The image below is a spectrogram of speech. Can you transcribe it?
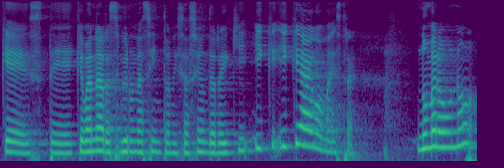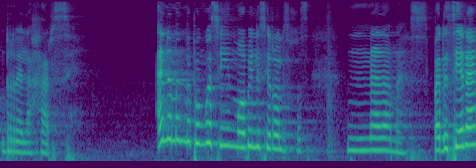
que, este, que van a recibir una sintonización de Reiki, ¿y, qué hago, maestra? Número uno, relajarse. Ay, nada más me pongo así inmóvil y cierro los ojos. Nada más. Pareciera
